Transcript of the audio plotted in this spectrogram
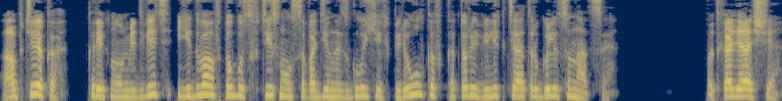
«Аптека!» — крикнул медведь, и едва автобус втиснулся в один из глухих переулков, которые вели к театру галлюцинации. «Подходящее.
